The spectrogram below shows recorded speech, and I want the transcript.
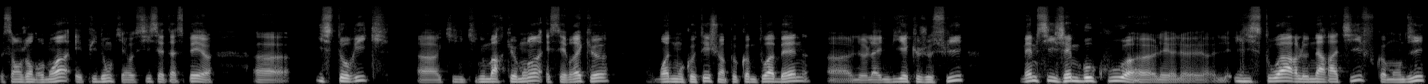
ça engendre moins. Et puis donc, il y a aussi cet aspect euh, euh, historique qui, qui, nous marque moins. Et c'est vrai que moi, de mon côté, je suis un peu comme toi, Ben, euh, le, la NBA que je suis. Même si j'aime beaucoup euh, l'histoire, le narratif, comme on dit,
